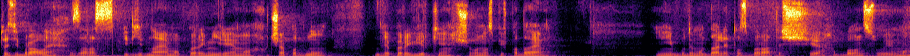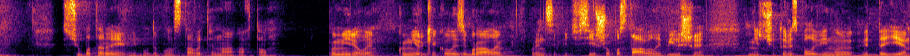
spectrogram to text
То зібрали. Зараз під'єднаємо, переміряємо хоча б одну для перевірки, що воно співпадає. І будемо далі то збирати. Ще відбалансуємо всю батарею і будемо ставити на авто. Поміряли комірки, коли зібрали. В принципі, всі, що поставили, більше ніж 4,5 віддає.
